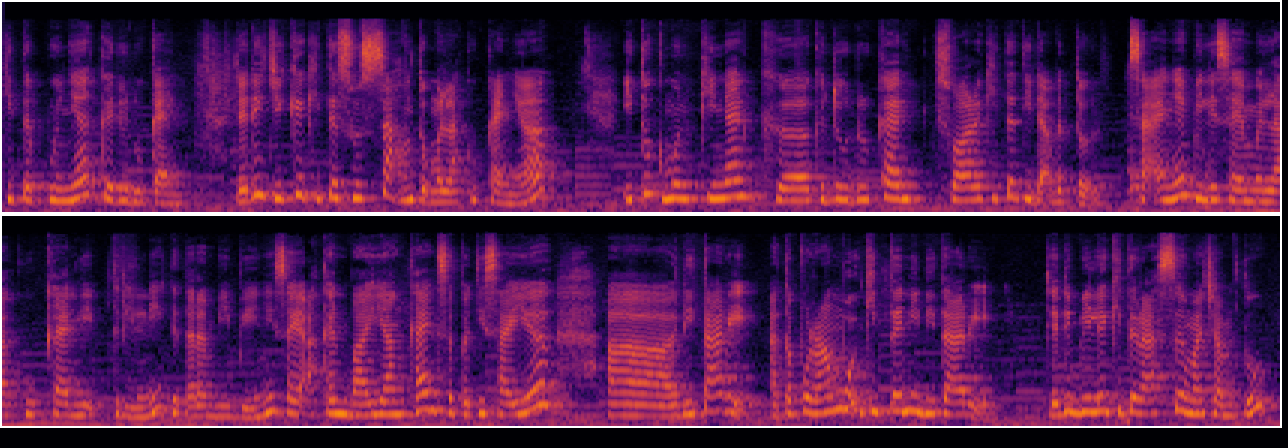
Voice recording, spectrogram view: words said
kita punya kedudukan. Jadi jika kita susah untuk melakukannya, itu kemungkinan ke kedudukan suara kita tidak betul. Saatnya bila saya melakukan lip trill ni, getaran bibir ni, saya akan bayangkan seperti saya uh, ditarik ataupun rambut kita ni ditarik. Jadi bila kita rasa macam tu,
